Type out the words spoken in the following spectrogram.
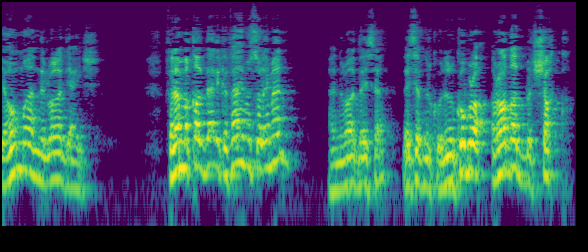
يهمها أن الولد يعيش. فلما قال ذلك فهم سليمان أن الولد ليس ليس ابن لأن الكبرى رضت بالشق.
